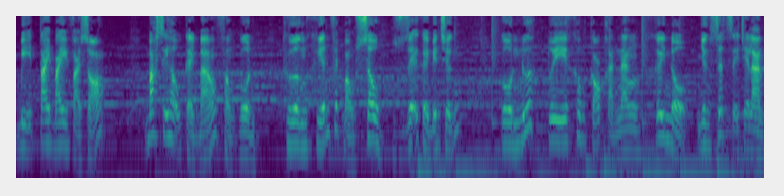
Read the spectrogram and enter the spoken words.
bị tay bay và gió. Bác sĩ Hậu cảnh báo phòng cồn thường khiến vết bỏng sâu, dễ gây biến chứng Cồn nước tuy không có khả năng gây nổ nhưng rất dễ cháy lan.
